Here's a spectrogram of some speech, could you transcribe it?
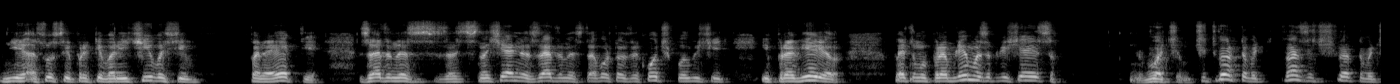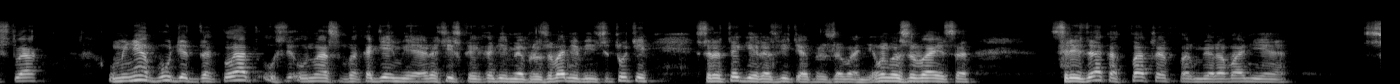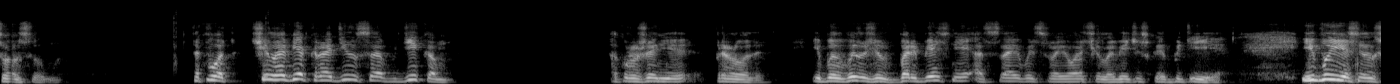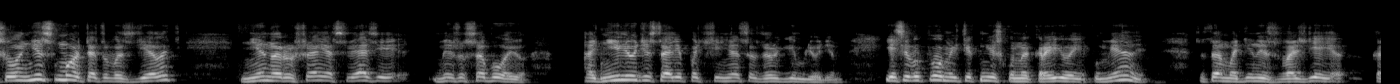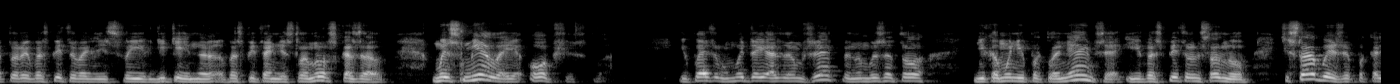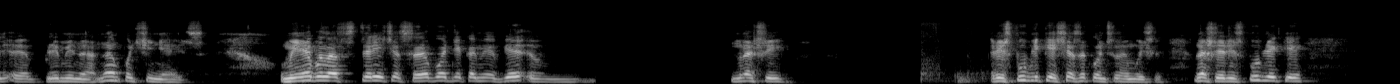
не отсутствие противоречивости в проекте задано, сначала задано с того, что ты хочешь получить, и проверил. Поэтому проблема заключается вот в чем. 4, 24 числа у меня будет доклад у нас в Академии, Российской Академии Образования, в Институте стратегии развития образования. Он называется «Среда как фактор формирования социума». Так вот, человек родился в диком окружении природы и был вынужден в борьбе с ней отстаивать свое человеческое бытие. И выяснил, что он не сможет этого сделать, не нарушая связи между собой. Одни люди стали подчиняться другим людям. Если вы помните книжку «На краю Экумены», то там один из вождей, которые воспитывали своих детей на воспитании слонов, сказал, мы смелое общество, и поэтому мы даем жертвы, но мы зато никому не поклоняемся и воспитываем слонов. Те слабые же э, племена нам подчиняются. У меня была встреча с работниками нашей республики, я сейчас закончу свою мысль, нашей республики,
